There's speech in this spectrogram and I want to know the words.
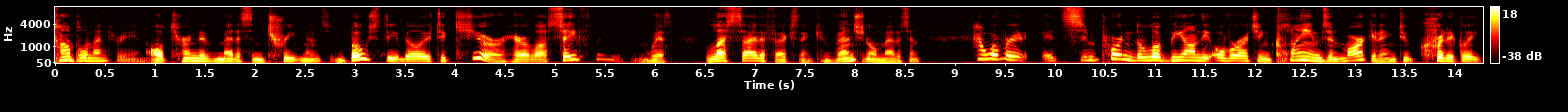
Complementary and alternative medicine treatments boast the ability to cure hair loss safely and with less side effects than conventional medicine. However, it's important to look beyond the overarching claims in marketing to critically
